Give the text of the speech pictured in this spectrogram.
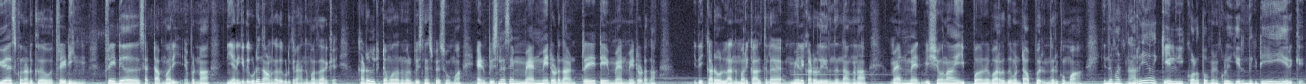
யூஎஸ்க்கும் நடக்கிற ஒரு ட்ரேடிங் ட்ரேடு செட்டப் மாதிரி. எப்படின்னா நீ எனக்கு இது கூட நான் உனக்கு அதை கொடுக்குறேன். அந்த மாதிரி தான் இருக்குது கடவுள்கிட்ட போது அந்த மாதிரி பிஸ்னஸ் பேசுவோமா? அண்ட் பிஸ்னஸே மேன்மேடோட தான் ட்ரேட்டே மேன்மேடோட தான். இதே கடவுள் அந்த மாதிரி காலத்தில் உண்மையிலே கடவுள் இருந்திருந்தாங்கன்னா மேன்மேட் விஷயம்லாம் இப்போ வர்றது வந்துட்டு அப்போ இருந்திருக்குமா? இந்த மாதிரி நிறைய கேள்வி குழப்பம் எனக்குள்ளே இருந்துக்கிட்டே இருக்குது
